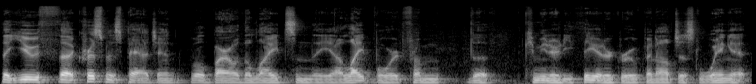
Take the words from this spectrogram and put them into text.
the youth uh, Christmas pageant. We'll borrow the lights and the uh, light board from the community theater group, and I'll just wing it.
